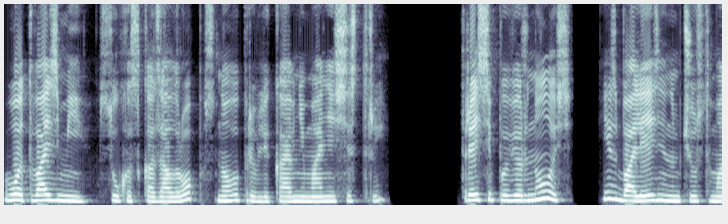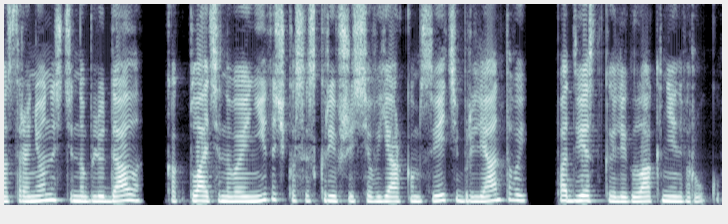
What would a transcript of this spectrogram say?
«Вот, возьми», – сухо сказал Роб, снова привлекая внимание сестры. Трейси повернулась и с болезненным чувством отстраненности наблюдала, как платиновая ниточка, соскрившаяся в ярком свете бриллиантовой подвеской, легла к ней в руку.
